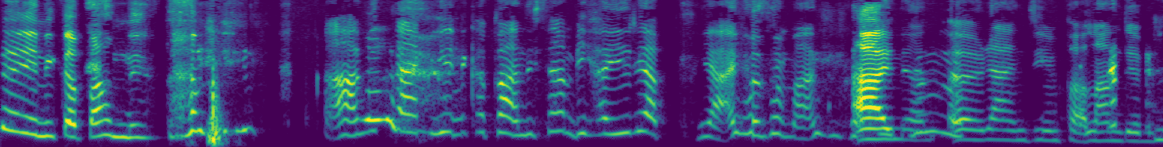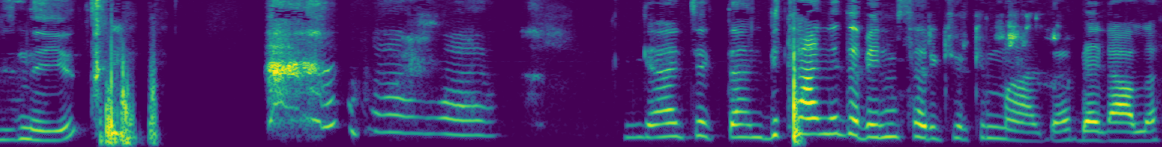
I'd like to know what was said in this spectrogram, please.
ne yeni kapandıysan. Abi sen yeni kapandıysan bir hayır yap yani o zaman. Aynen öğrenciyim falan diyor. Biz neyiz? Gerçekten. Bir tane de benim sarı kürküm vardı belalı.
